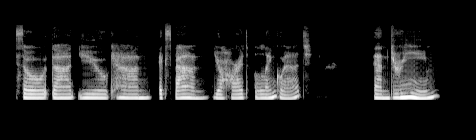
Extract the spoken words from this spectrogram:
so that you can expand your heart language and dream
